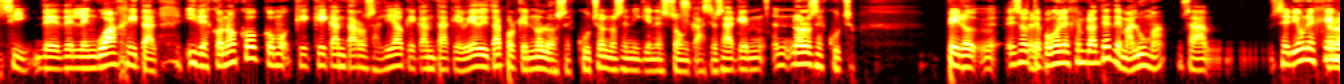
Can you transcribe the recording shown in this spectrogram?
sí, de- del lenguaje y tal. Y desconozco cómo, qué, qué canta Rosalía o qué canta Quevedo y tal, porque no los escucho, no sé ni quiénes son casi. O sea, que no los escucho. Pero eso, te pongo el ejemplo antes de Maluma. O sea, sería un ejemplo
